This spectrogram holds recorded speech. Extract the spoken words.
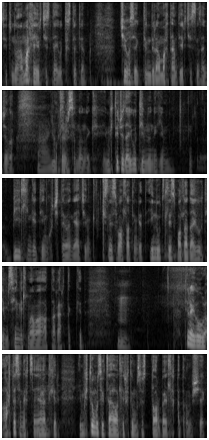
сэдв нөө амаахаа ярьжсэн айгу төстэй тийм. Чи бас яг тэрэн дээр амаахтай хамт ярьжсэн санаж байна. Аа юу ерөөсөн нөө нэг эмэгтэйчүүд айгу тийм нөө нэг юм би л ингээд ийм хүчтэй байна. Яаж ингэ гиснээс болоод ингээд энэ үзлээс болоод айгу тийм сингл мама одоо гардаг гэд. Тэр айгу ортой санагдсан. Ягаад тэгэхээр эмэгтэй хүмүүсийг заавал эрэгтэй хүмүүсээс дор байлгах гэдэг юм шиг яг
